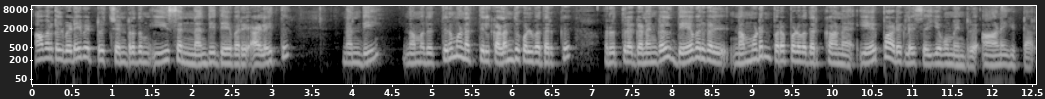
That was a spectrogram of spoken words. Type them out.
அவர்கள் விடைபெற்றுச் சென்றதும் ஈசன் நந்தி தேவரை அழைத்து நந்தி நமது திருமணத்தில் கலந்து கொள்வதற்கு ருத்ரகணங்கள் தேவர்கள் நம்முடன் புறப்படுவதற்கான ஏற்பாடுகளை செய்யவும் என்று ஆணையிட்டார்.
